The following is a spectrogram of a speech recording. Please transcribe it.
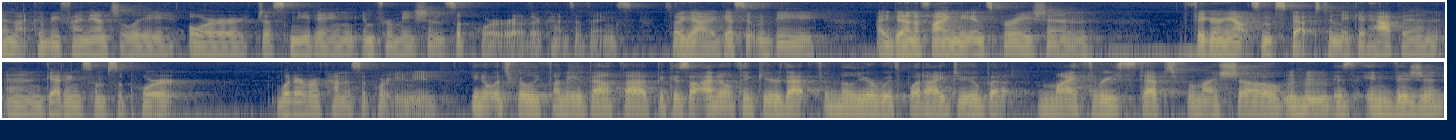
and that could be financially or just needing information support or other kinds of things. So yeah, I guess it would be identifying the inspiration, figuring out some steps to make it happen, and getting some support, whatever kind of support you need. You know what's really funny about that? Because I don't think you're that familiar with what I do, but my three steps for my show is envision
